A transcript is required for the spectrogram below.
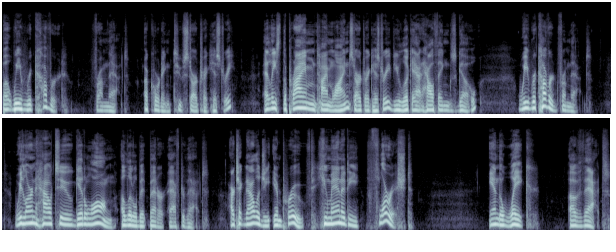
But we recovered from that, according to Star Trek history. At least the prime timeline, Star Trek history, if you look at how things go, we recovered from that. We learned how to get along a little bit better after that. Our technology improved. Humanity flourished in the wake of that.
